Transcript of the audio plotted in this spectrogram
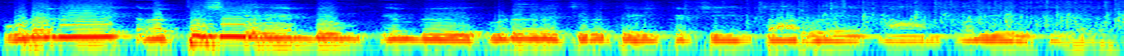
உடனே ரத்து செய்ய வேண்டும் என்று விடுதலை சிறுத்தைகள் கட்சியின் சார்பிலே நான் வலியுறுத்துகிறேன்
